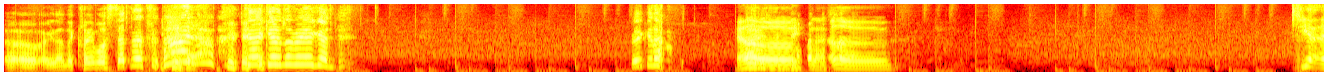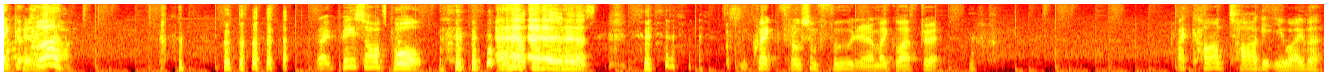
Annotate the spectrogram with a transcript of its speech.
Uh oh, another Claymore set. Ah, no! Can't get in the ring again! Break it up! Hello. ridiculous. Hello. See, I got. Hey, Ah! Right, piss off, Paul. That's hilarious. Quick, throw some food and I might go after it. I can't target you either.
